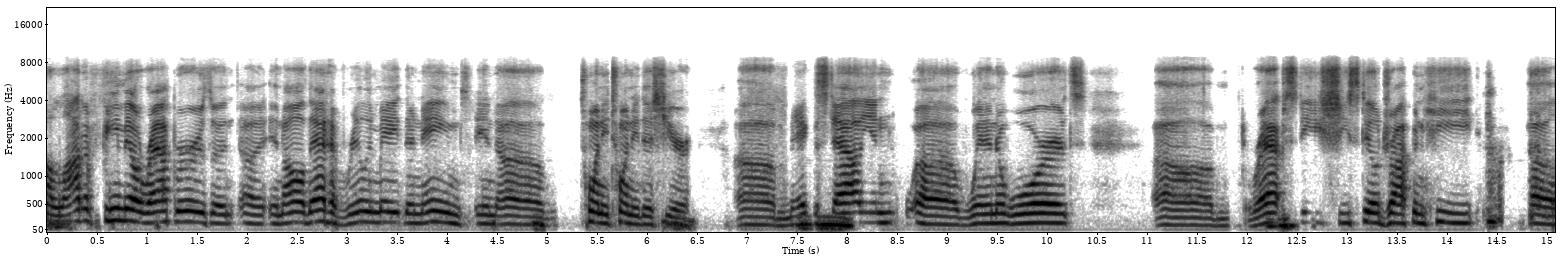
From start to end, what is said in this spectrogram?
a lot of female rappers and uh, and all that have really made their names in uh 2020 this year. Uh, Meg The Stallion uh, winning awards. Um, she's still dropping heat. Uh,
